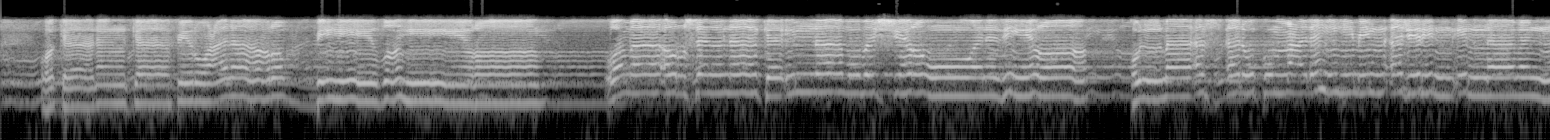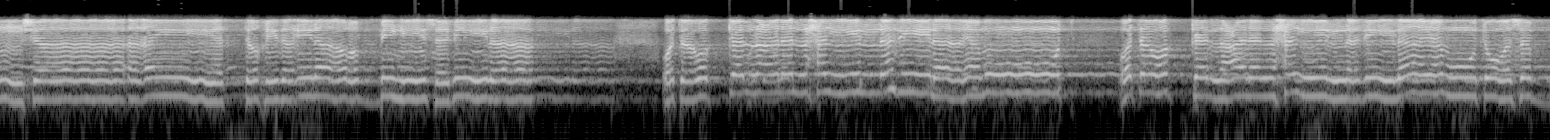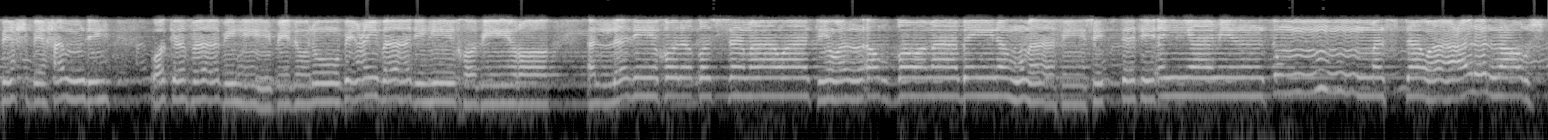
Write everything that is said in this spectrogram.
وكان الكافر على ربه ظهيرا. وما أرسلناك إلا مبشرا ونذيرا. قل ما أسألكم عليه من أجر إلا من شاء أن يتخذ إلى ربه سبيلا. وتوكل على الحي الذي لا يموت وتوكل على الحي الذي لا يموت وسبح بحمده وكفى به بذنوب عباده خبيرا. الذي خلق السماوات والأرض وما بينهما في ستة أيام ثم استوى على العرش.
